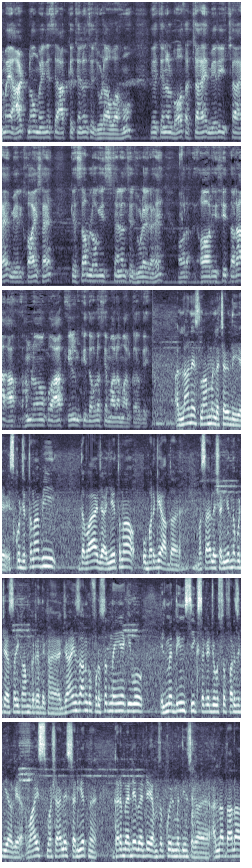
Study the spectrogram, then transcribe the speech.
میں آٹھ نو مہینے سے آپ کے چینل سے جڑا ہوا ہوں۔ یہ چینل بہت اچھا ہے میری اچھا ہے میری خواہش ہے کہ سب لوگ اس چینل سے جڑے رہے اور اور اسی طرح ہم لوگوں کو آپ علم کی دولت سے مالا مال کر دے اللہ نے اسلام میں لچک دی ہے۔ اس کو جتنا بھی دبایا جائے، یہ اتنا ابھر کے آتا ہے۔ مسائل شریعت نے کچھ ایسا ہی کام کر کے دکھایا ہے۔ جہاں انسان کو فرصت نہیں ہے کہ وہ علم دین سیکھ سکے، جو اس سے فرض کیا گیا، وہاں اس مسائل شریعت نے گھر بیٹھے بیٹھے ہم سب کو علم دین سکھایا ہے۔ اللہ تعالیٰ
